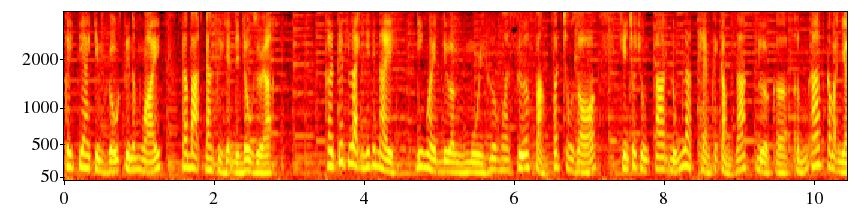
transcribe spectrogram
KPI kiếm gấu từ năm ngoái, các bạn đang thực hiện đến đâu rồi ạ? Thời tiết lạnh như thế này, đi ngoài đường mùi hương hoa sữa phảng phất trong gió khiến cho chúng ta đúng là thèm cái cảm giác được uh, ấm áp các bạn nhỉ.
